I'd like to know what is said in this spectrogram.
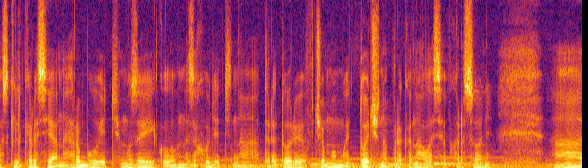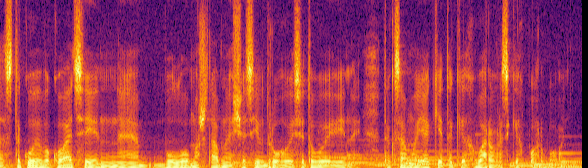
оскільки росіяни грабують музеї, коли вони заходять на територію, в чому ми точно переконалися в Херсоні. З такої евакуації не було масштабної з часів Другої світової війни, так само, як і таких варварських пограбувань.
